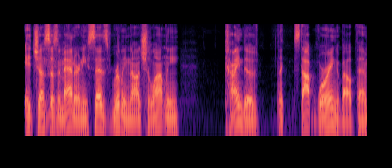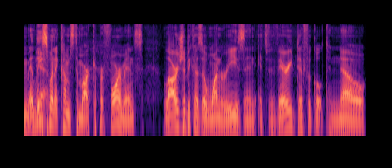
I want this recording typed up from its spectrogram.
it just doesn't matter. And he says really nonchalantly, kind of, like stop worrying about them. At least Yeah. when it comes to market performance, largely because of one reason, it's very difficult to know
